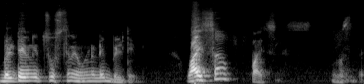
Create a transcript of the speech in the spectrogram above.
బిల్టీవీని చూస్తూనే ఉండండి. బిల్టీవీ వాయిస్ ఆఫ్ వాయిస్లెస్ నమస్తే.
